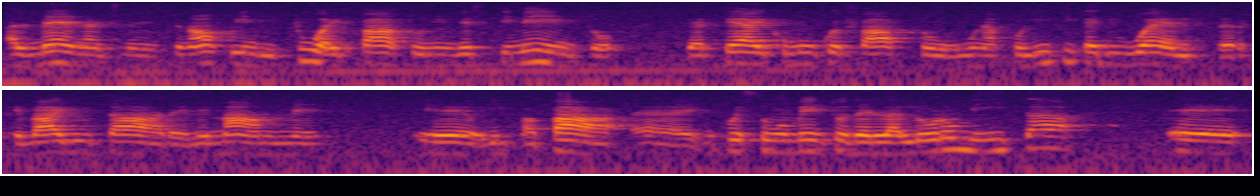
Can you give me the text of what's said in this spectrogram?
al management, no? quindi tu hai fatto un investimento perché hai comunque fatto una politica di welfare che va a aiutare le mamme e il papà eh, in questo momento della loro vita, eh,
